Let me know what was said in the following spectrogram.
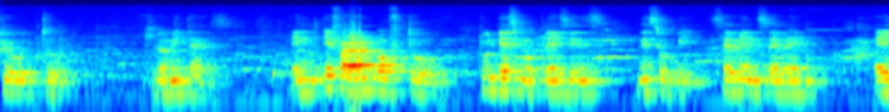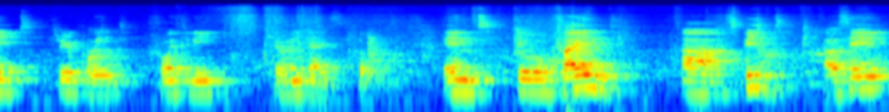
2, 2 kilometers. And if I round off to two decimal places, this will be 7783.43 kilometers. And to find uh, speed, I'll say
